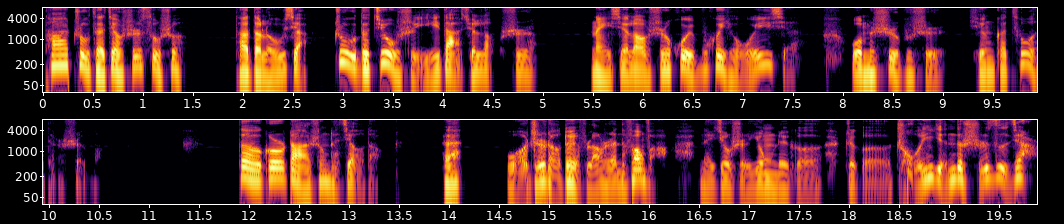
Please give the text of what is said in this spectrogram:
他住在教师宿舍，他的楼下住的就是一大群老师啊。那些老师会不会有危险？我们是不是应该做点什么？道钩大声的叫道：“哎，我知道对付狼人的方法，那就是用这个这个纯银的十字架。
